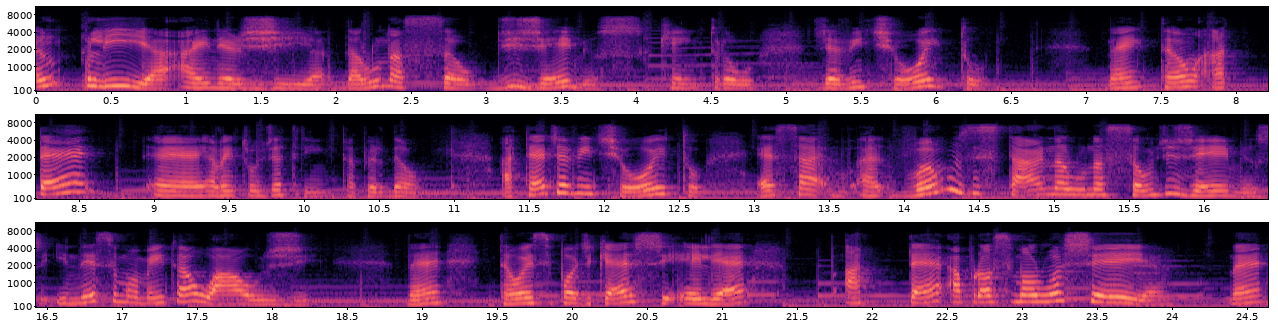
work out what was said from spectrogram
amplia a energia da lunação de Gêmeos, que entrou dia 28, né? Então, até é, ela entrou dia 30, perdão. Até dia 28, essa, vamos estar na lunação de Gêmeos e nesse momento é o auge, né? Então esse podcast ele é até a próxima lua cheia, né?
